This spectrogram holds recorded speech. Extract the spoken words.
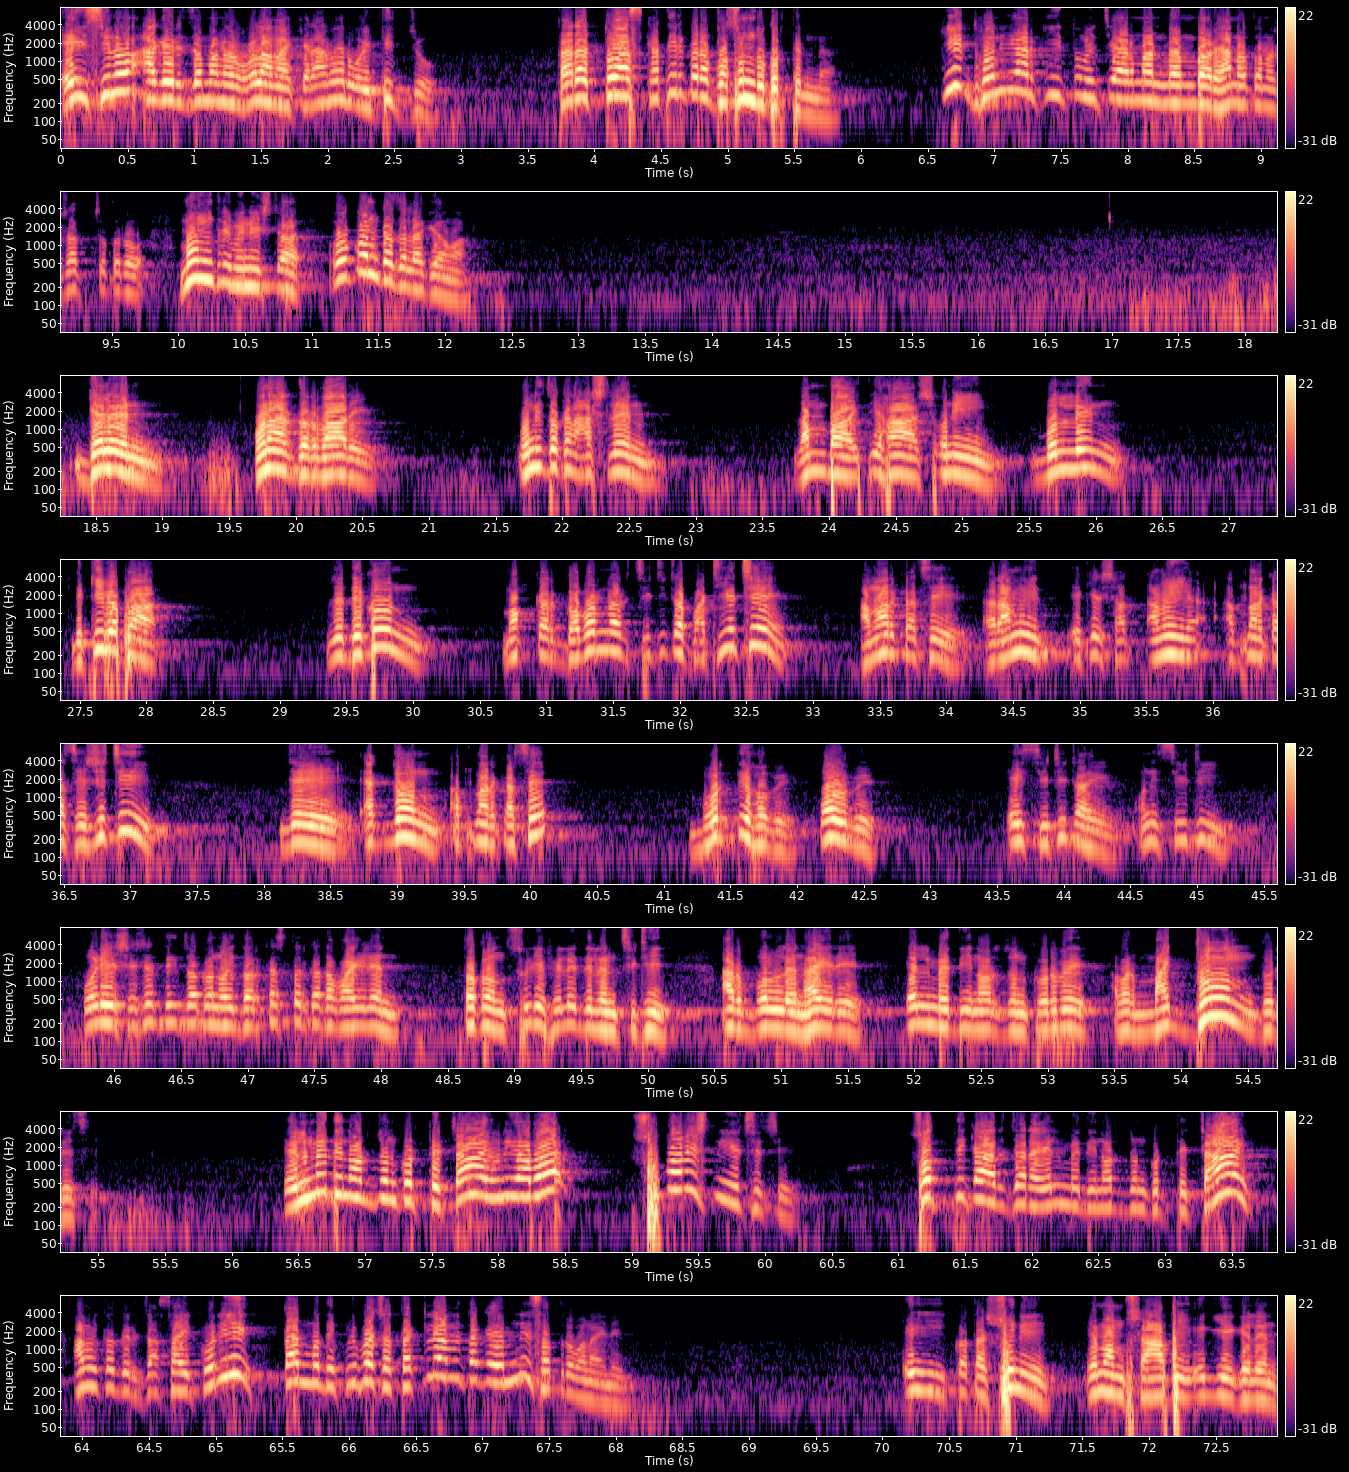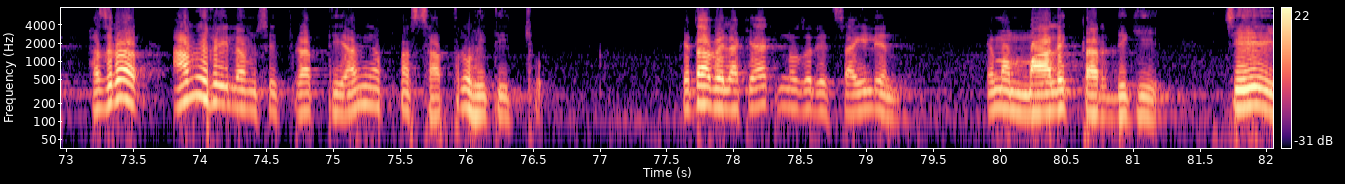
এই ছিল আগের জামানার ওলামা কেরামের ঐতিহ্য। তারা তোয়াজ খাতির করা পছন্দ করতেন না। কি ধনী আর কি তুমি চেয়ারম্যান, মেম্বার, হেনতন সাতশতর মন্ত্রী, মিনিস্টার, ও কোন কাজে লাগে আমার? গেলেন ওনার দরবারে। উনি যখন আসলেন, লম্বা ইতিহাস, উনি বললেন, যে কি ব্যাপার? যে দেখুন, মক্কার গভর্নর চিঠিটা পাঠিয়েছে আমার কাছে, আর আমি একে সাথ- আমি আপনার কাছে এসেছি যে একজন আপনার কাছে ভর্তি হবে, পড়বে। এই চিঠিটাই, উনি চিঠি পড়ে শেষের দিক যখন ওই দরখাস্তর কথা পাইলেন, তখন ছুঁড়ে ফেলে দিলেন চিঠি আর বললেন হাই রে, এলমে দিন অর্জন করবে, আবার মাধ্যম ধরেছে। এলমে দিন অর্জন করতে চায়, উনি আবার সুপারিশ নিয়ে এসেছে। সত্যিকার যারা এলমে দিন অর্জন করতে চায়, আমি তাদের যাচাই করি, তার মধ্যে পিপাসা থাকলে আমি তাকে এমনি ছাত্র বানাই নেই। এই কথা শুনে এমাম সাহাফি এগিয়ে গেলেন হজরত আমি হইলাম সেই প্রার্থী, আমি আপনার ছাত্র হইতে ইচ্ছুক। কেতাব এলাকে এক নজরে চাইলেন এমাম মালিক তার দিকে, চেয়ে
